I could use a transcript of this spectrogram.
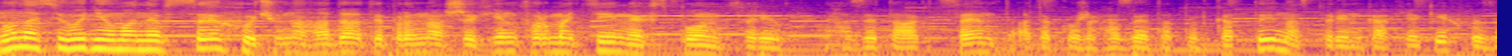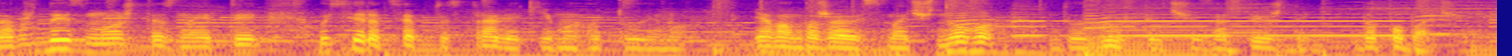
Ну на сьогодні у мене все. Хочу нагадати про наших інформаційних спонсорів газета Акцент, а також газета Только ти, на сторінках яких ви завжди зможете знайти усі рецепти страв, які ми готуємо. Я вам бажаю смачного. До зустрічі за тиждень. До побачення.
